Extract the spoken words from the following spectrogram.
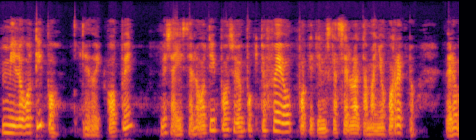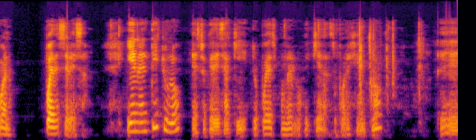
Mi logotipo. Le doy open. ¿Ves? Ahí está el logotipo. Se ve un poquito feo porque tienes que hacerlo al tamaño correcto. Pero bueno, puede ser esa. Y en el título, eso que dice aquí, tú puedes poner lo que quieras. Por ejemplo, eh,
